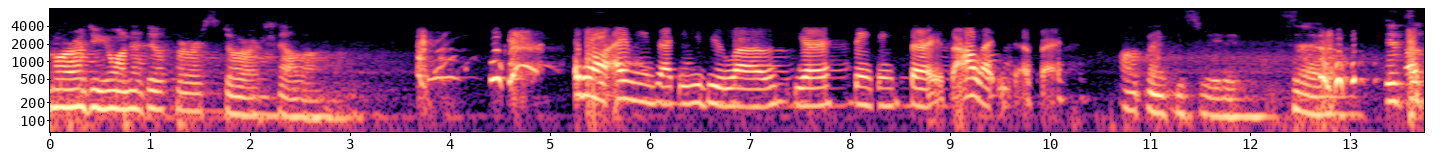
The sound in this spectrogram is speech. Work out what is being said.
Mara, do you want to do first, or shall I? Well, I mean, Jackie, you do love your thinking stories, so I'll let you go first. Oh, thank you, sweetie. So, it's a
